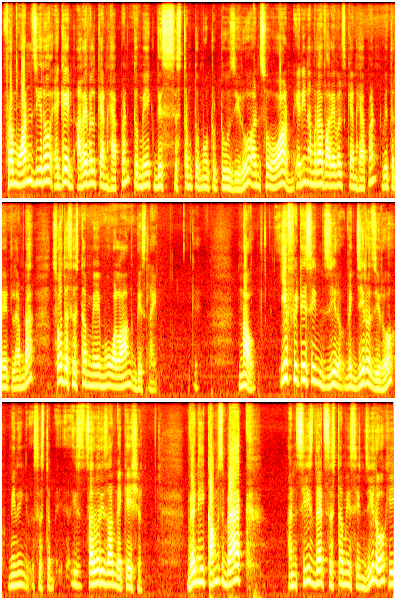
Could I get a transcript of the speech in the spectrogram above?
from 1 0 again arrival can happen to make this system to move to 2 0 and so on. Any number of arrivals can happen with rate lambda. So, the system may move along this line. Okay. Now, if it is in 0, 0 0 meaning system is server is on vacation. When he comes back and sees that system is in 0, he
